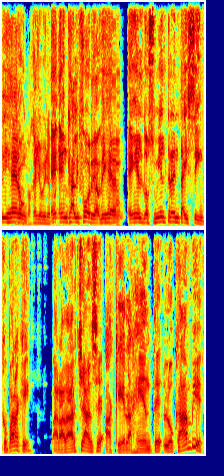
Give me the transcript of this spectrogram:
dijeron, ¿Para qué yo vine en, en California dijeron, en el 2035, ¿para qué? Para dar chance a que la gente lo cambie.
